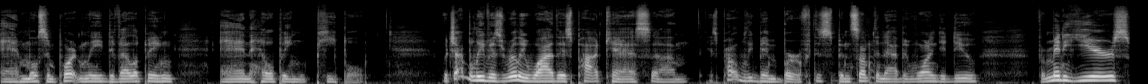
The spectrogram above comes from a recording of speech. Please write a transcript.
and most importantly, developing and helping people, which I believe is really why this podcast um, has probably been birthed. This has been something that I've been wanting to do for many years.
